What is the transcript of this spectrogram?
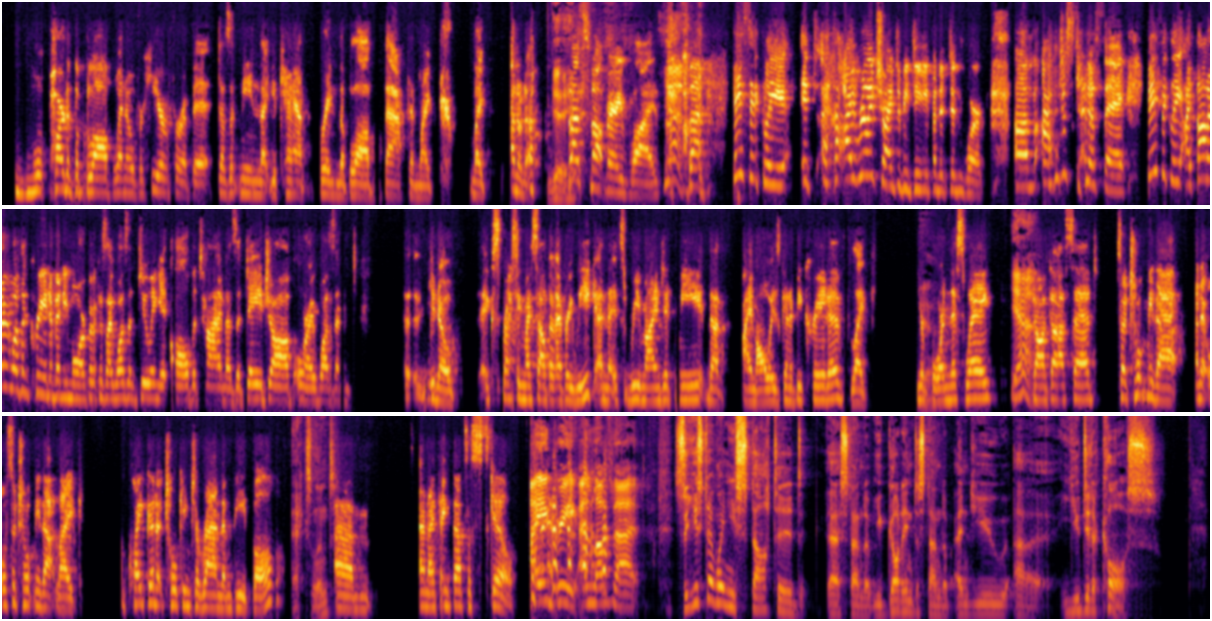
part of the blob went over here for a bit doesn't mean that you can't bring the blob back and like like I don't know. Yeah, That's not very wise. Yeah. But basically, it. I really tried to be deep and it didn't work. Um, I'm just gonna say, basically, I thought I wasn't creative anymore because I wasn't doing it all the time as a day job, or I wasn't, uh, you know, expressing myself every week. And it's reminded me that I'm always going to be creative. Like you're yeah. born this way. Yeah. Gaga said. So it taught me that. And it also taught me that like I'm quite good at talking to random people. Excellent. Um, and I think that's a skill. I agree. I love that. So you said when you started uh, stand up, you got into stand up and you uh, you did a course.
